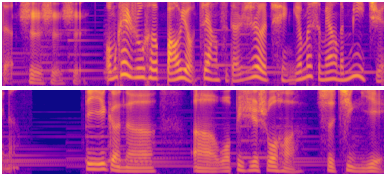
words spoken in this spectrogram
的。是是是，我们可以如何保有这样子的热情？有没有什么样的秘诀呢？第一个呢，呃，我必须说哈，是敬业。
